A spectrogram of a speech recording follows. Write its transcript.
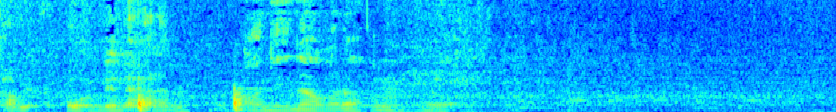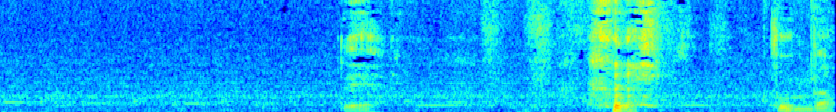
壁こう寝ながらね、あ寝ながら、で飛んだ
